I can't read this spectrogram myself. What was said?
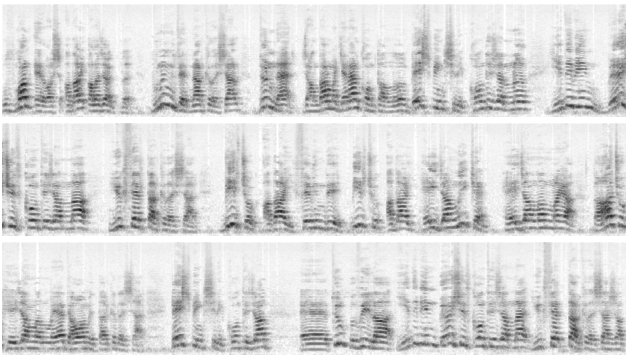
uzman erbaş aday alacaktı. Bunun üzerine arkadaşlar dünler Jandarma Genel Komutanlığı 5000 kişilik kontenjanını 7500 kontenjanına yükseltti arkadaşlar. Birçok aday sevindi, birçok aday heyecanlıyken heyecanlanmaya, daha çok heyecanlanmaya devam etti arkadaşlar. 5000 kişilik kontenjan e, tüm hızıyla 7500 kontenjanla yükseltti arkadaşlar Jan-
